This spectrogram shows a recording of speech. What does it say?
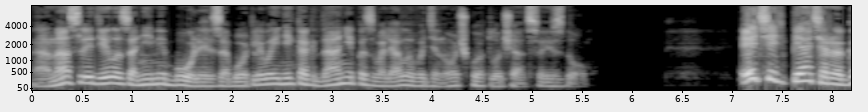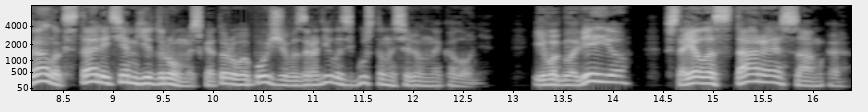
она следила за ними более заботливо и никогда не позволяла в одиночку отлучаться из дома. Эти пятеро галок стали тем ядром, из которого позже возродилась густонаселенная колония. И во главе ее стояла старая самка,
